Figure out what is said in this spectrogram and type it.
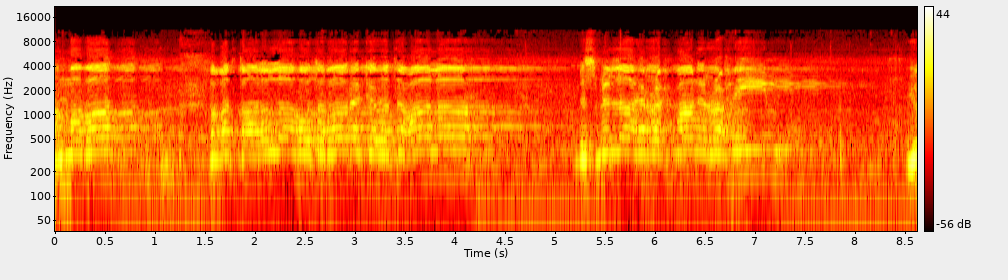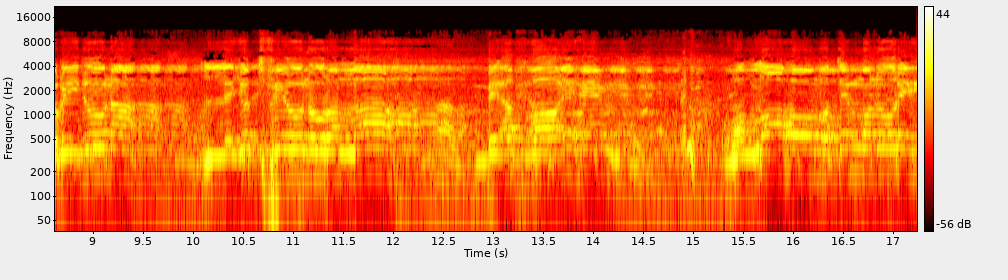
أما بعد، فقد قال الله تبارك وتعالى بسم الله الرحمن الرحيم. يريدون ليطفئوا نور الله بأفواههم. والله متم نوره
